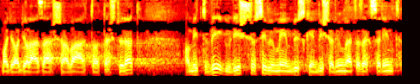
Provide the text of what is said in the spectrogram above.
magyar gyalázássá vált a testület, amit végül is szívünk mélyen büszkén viselünk, mert ezek szerint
